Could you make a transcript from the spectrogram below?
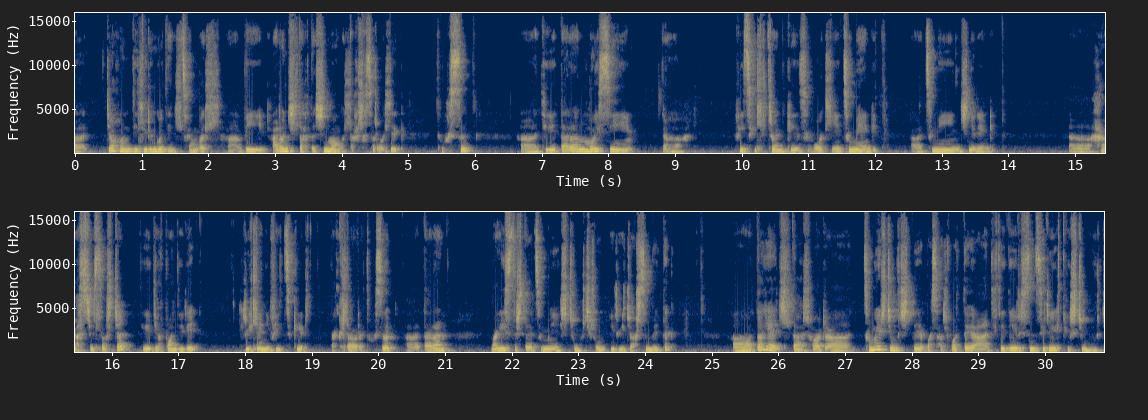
жоохон дэлгэрэнгүй танилцах юм бол би 10 жил тахта Шинэ Монгол ахлах сургуулийг төгссөн. Аа тэгээд дараа нь Мойсийн физик электроникийн сургуулийн цөмийн ангид цөмийн инженерийн ангид хагас жил сурчаад тэгээд Японд ирээд хэрэглээний физикээр бакалавра төгсөөд дараа нь магистртай цөмийн эрчим хүч рүү эргэж орсон байдаг. А одоогийн ажилдаа болохоор цөмийн эрчим хүчтэй бас холбоотой. А тэгтээ дээрэс нь сэргийгт эрчим хүч,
